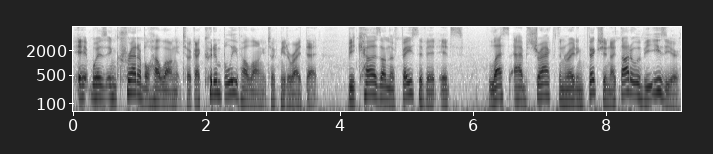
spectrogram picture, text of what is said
it was incredible how long it took. I couldn't believe how long it took me to write that because, on the face of it, it's less abstract than writing fiction. I thought it would be easier,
